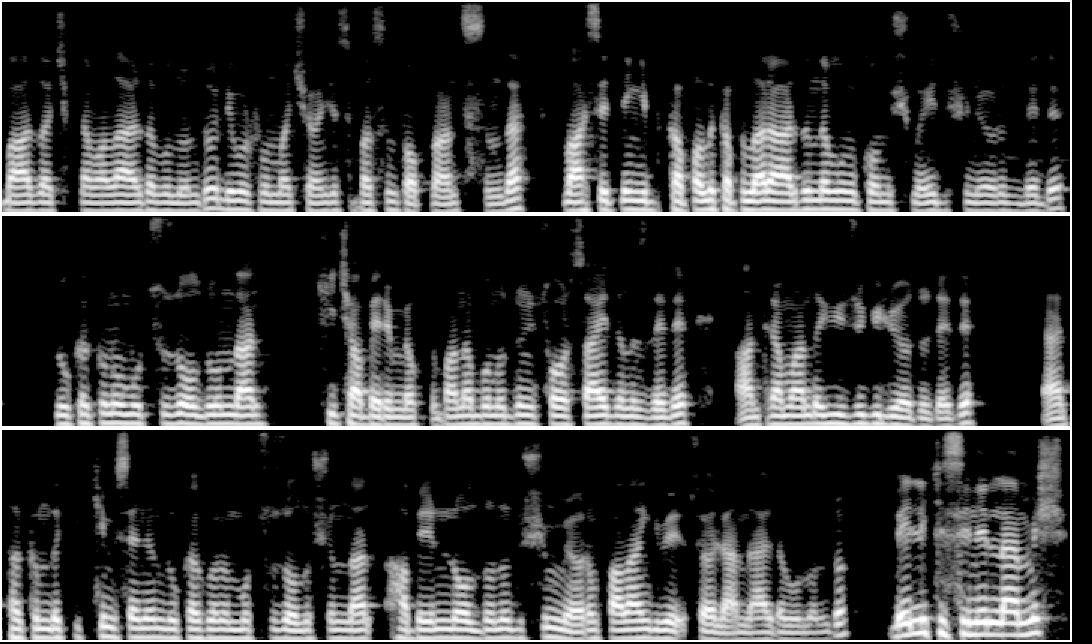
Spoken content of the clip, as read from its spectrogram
bazı açıklamalarda bulundu. Liverpool maçı öncesi basın toplantısında bahsettiğim gibi kapalı kapılar ardında bunu konuşmayı düşünüyoruz dedi. Lukaku'nun mutsuz olduğundan hiç haberim yoktu. Bana bunu dün sorsaydınız dedi. Antrenmanda yüzü gülüyordu dedi. Yani takımdaki kimsenin Lukaku'nun mutsuz oluşundan haberinin olduğunu düşünmüyorum falan gibi söylemlerde bulundu. Belli ki sinirlenmiş.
